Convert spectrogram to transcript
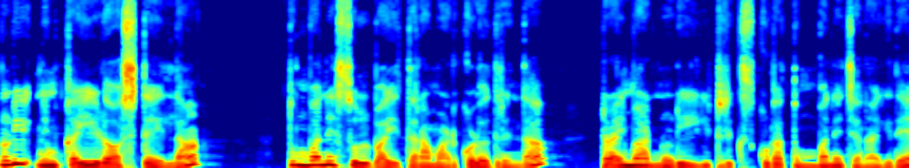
ನೋಡಿ ನಿಮ್ಮ ಕೈ ಇಡೋ ಅಷ್ಟೇ ಇಲ್ಲ. ತುಂಬಾ ಸುಲಭ ಈ ಥರ ಮಾಡ್ಕೊಳ್ಳೋದ್ರಿಂದ. ಟ್ರೈ ಮಾಡಿ ನೋಡಿ, ಈ ಟ್ರಿಕ್ಸ್ ಕೂಡ ತುಂಬಾ ಚೆನ್ನಾಗಿದೆ.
